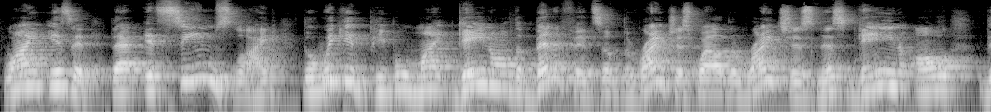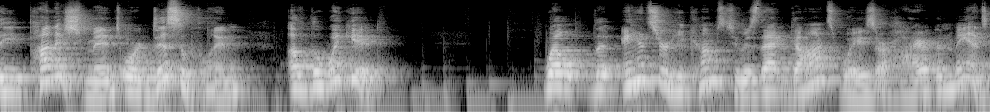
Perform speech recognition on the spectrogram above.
Why is it that it seems like the wicked people might gain all the benefits of the righteous while the righteousness gain all the punishment or discipline of the wicked? Well, the answer he comes to is that God's ways are higher than man's,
